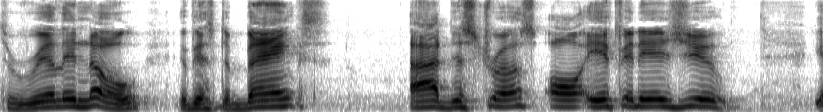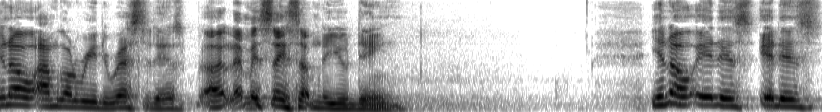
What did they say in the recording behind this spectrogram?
to really know if it's the banks I distrust or if it is you. You know, I'm going to read the rest of this. Uh, let me say something to you, Dean. You know, it is it is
